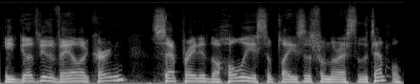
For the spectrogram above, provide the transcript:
He'd go through the veil or curtain, separated the holiest of places from the rest of the temple.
